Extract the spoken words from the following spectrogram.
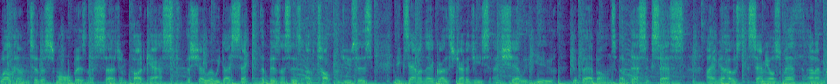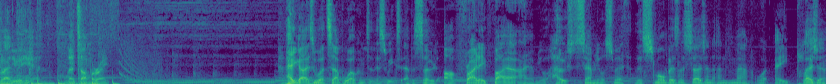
Welcome to the Small Business Surgeon Podcast, the show where we dissect the businesses of top producers, examine their growth strategies, and share with you the bare bones of their success. I am your host, Samuel Smith, and I'm glad you're here. Let's operate. Hey guys, what's up? Welcome to this week's episode of Friday Fire. I am your host, Samuel Smith, the Small Business Surgeon, and man, what a pleasure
